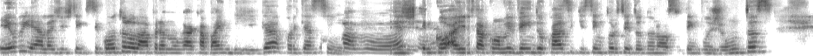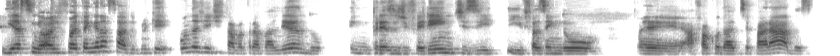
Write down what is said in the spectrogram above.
Eu e ela, a gente tem que se controlar para não acabar em briga, porque assim, a gente, tem, a gente tá convivendo quase que 100% do nosso tempo juntas. E assim, ó, foi até engraçado, porque quando a gente estava trabalhando em empresas diferentes e, e fazendo é, a faculdade separadas,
